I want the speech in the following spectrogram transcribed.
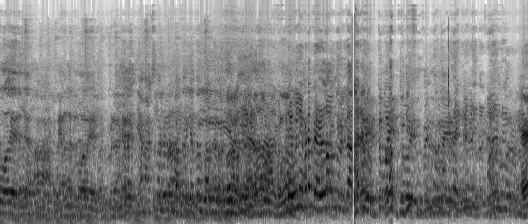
പോകാതെ ഇവിടെ വെള്ളമൊന്നുമില്ല ഏ?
